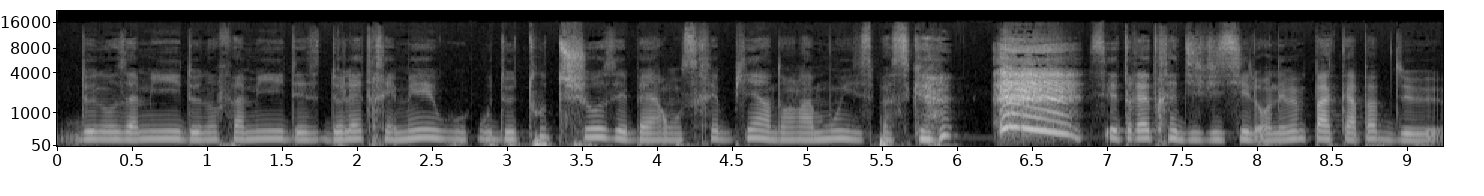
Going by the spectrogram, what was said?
de nos amis, de nos familles, de, l'être aimé ou, de toute chose, eh ben, on serait bien dans la mouise parce que c'est très très difficile. On n'est même pas capable de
